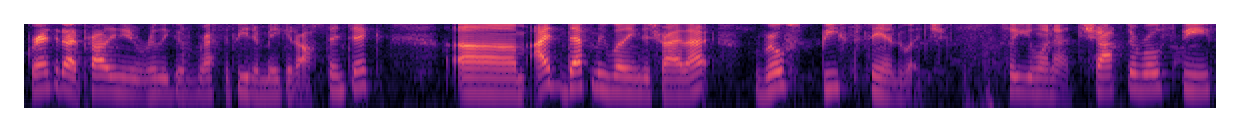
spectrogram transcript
Granted, I probably need a really good recipe to make it authentic. Um, I'm definitely willing to try that. Roast beef sandwich. So you want to chop the roast beef.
